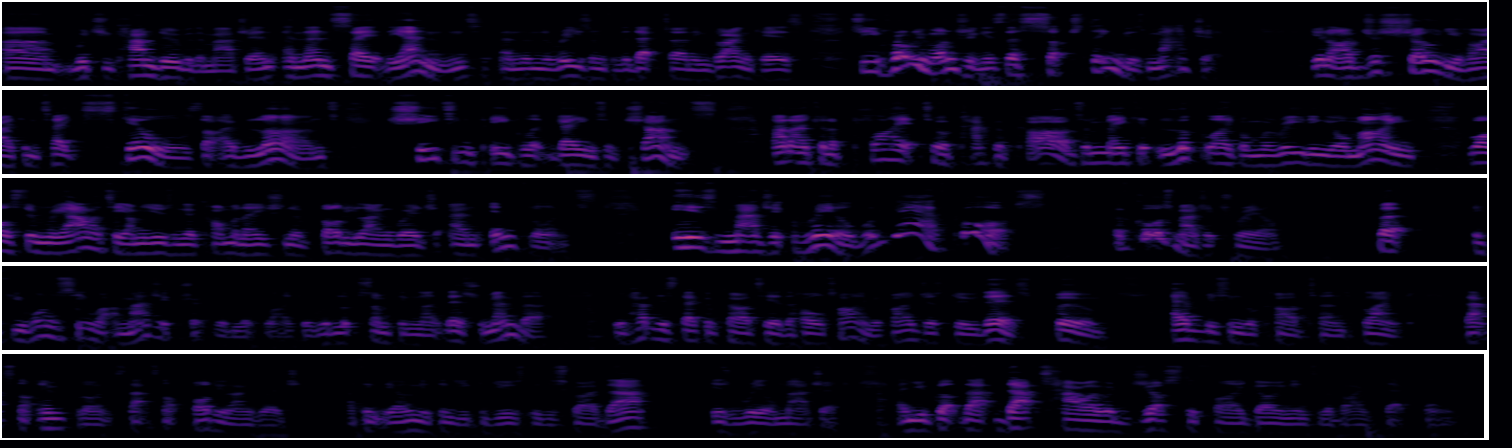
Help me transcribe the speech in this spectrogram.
um, which you can do with Imagine, and then say at the end, and then the reason for the deck turning blank is, so you're probably wondering, is there such thing as magic? You know, I've just shown you how I can take skills that I've learned cheating people at games of chance and I can apply it to a pack of cards and make it look like I'm reading your mind, whilst in reality I'm using a combination of body language and influence. Is magic real? Well, yeah, of course. Of course, magic's real. But if you want to see what a magic trick would look like, it would look something like this. Remember, we've had this deck of cards here the whole time. If I just do this, boom, every single card turns blank. That's not influence, that's not body language. I think the only thing you could use to describe that is real magic. And you've got that, that's how I would justify going into the blank deck thing.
